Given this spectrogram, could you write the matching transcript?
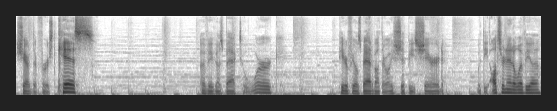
Shared their first kiss. Olivia goes back to work. Peter feels bad about the relationship he's shared with the alternate Olivia.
